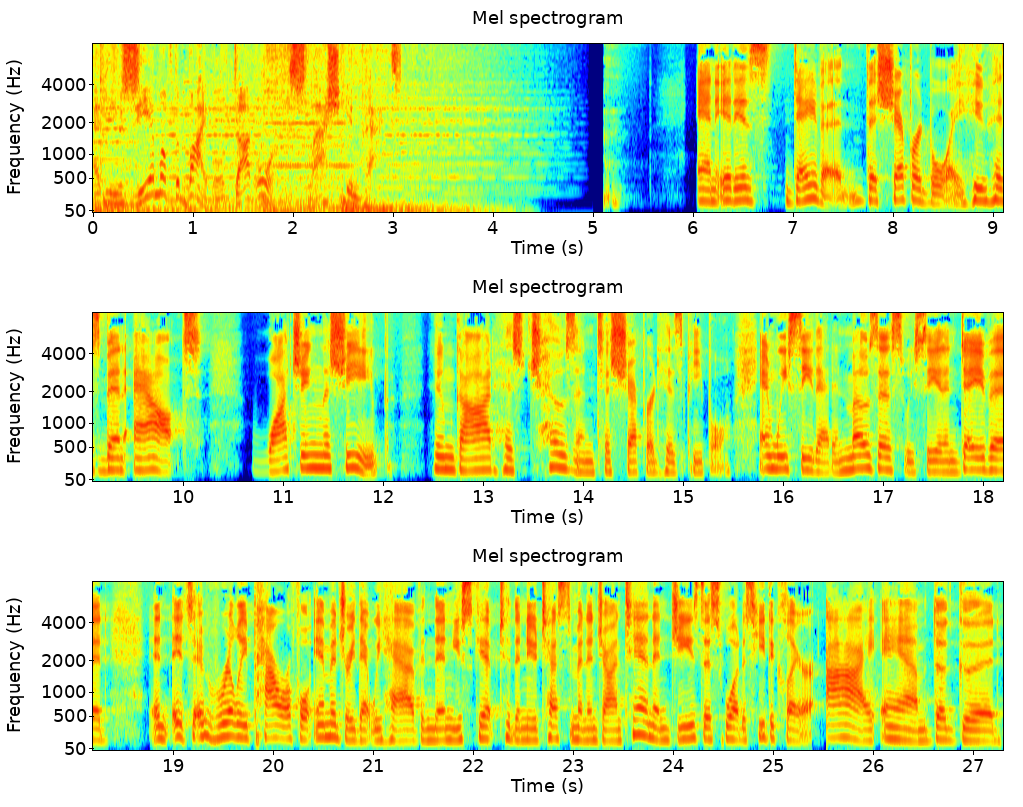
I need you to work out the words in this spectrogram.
at museumofthebible.org/impact. And it is David, the shepherd boy, who has been out watching the sheep whom God has chosen to shepherd his people. And we see that in Moses, we see it in David, and it's a really powerful imagery that we have. And then you skip to the New Testament in John 10, and Jesus, what does he declare? I am the good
